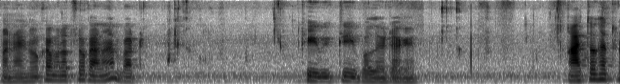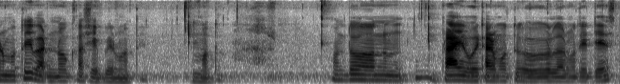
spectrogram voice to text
মানে নৌকার মতো চোখা না বাট কী কী বলে এটাকে। আয়তক্ষেত্রের মতোই বাট নৌকা শেপের মতো মতো। তো প্রায় ওইটার মতো, ওগুলোর মতোই টেস্ট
